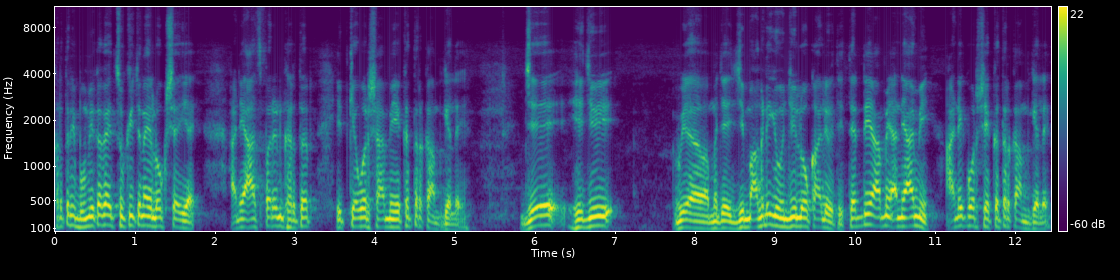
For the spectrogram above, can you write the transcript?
खरं तर ही भूमिका काही चुकीची नाही लोकशाही आहे. आणि आजपर्यंत खरं तर इतक्या वर्ष आम्ही एकत्र काम केलं आहे जे ही जी म्हणजे जी मागणी घेऊन जी लोक आली होती त्यांनी आम्ही आणि आम्ही अनेक वर्ष एकत्र काम केलं आहे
